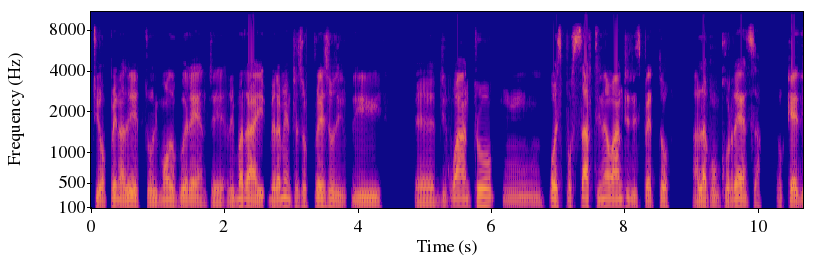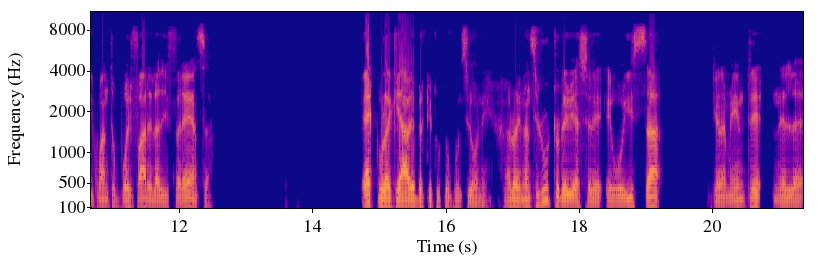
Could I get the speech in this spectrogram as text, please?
ti ho appena detto in modo coerente, rimarrai veramente sorpreso di, di, eh, di quanto mh, puoi spostarti in avanti rispetto alla concorrenza, ok? Di quanto puoi fare la differenza. Ecco la chiave perché tutto funzioni. Allora, innanzitutto devi essere egoista, chiaramente, nel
